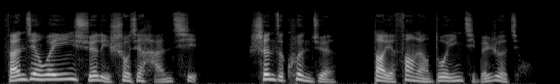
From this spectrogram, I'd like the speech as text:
樊建威因雪里受些寒气，身子困倦，倒也放量多饮几杯热酒，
